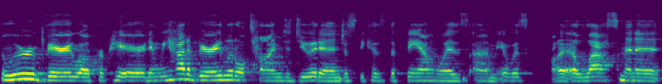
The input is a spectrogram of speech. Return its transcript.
But we were very well prepared and we had a very little time to do it in just because the fam was um, it was a last minute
